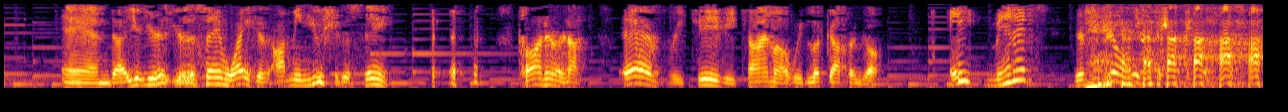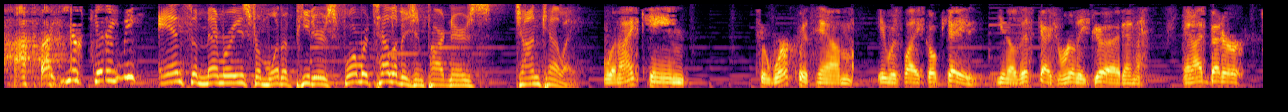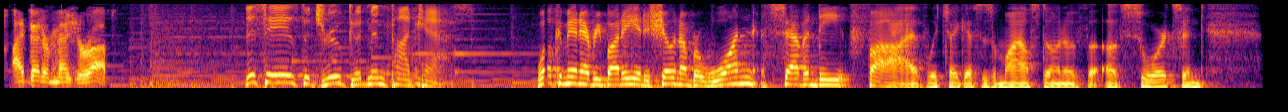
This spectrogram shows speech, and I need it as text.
And uh, you're you're the same way because I mean you should have seen Connor and I every TV timeout we'd look up and go eight minutes you're still. Are you kidding me? And some memories from one of Peter's former television partners, John Kelly. When I came to work with him, it was like, okay, you know, this guy's really good, and and I better I better measure up. This is the Drew Goodman podcast. Welcome in, everybody. It is show number 175, which I guess is a milestone of of sorts, and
